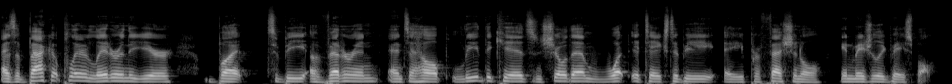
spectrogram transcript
as a backup player later in the year, but to be a veteran and to help lead the kids and show them what it takes to be a professional in Major League Baseball.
